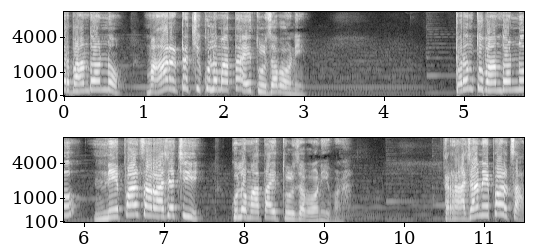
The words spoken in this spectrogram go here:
तर बांधवांनो महाराष्ट्राची कुलमाता आहे तुळजाभवानी. परंतु बांधवांनो नेपाळचा राजाची कुलमाता आहे तुळजाभवानी म्हणा. बघा राजा नेपाळचा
